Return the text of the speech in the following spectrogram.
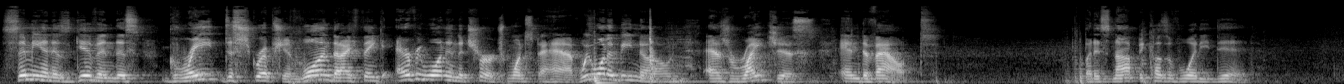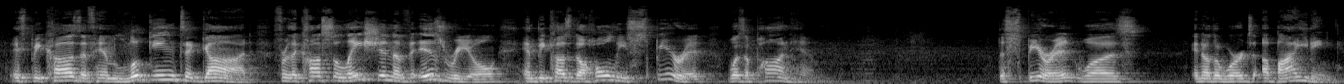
Simeon is given this great description, one that I think everyone in the church wants to have. We want to be known as righteous and devout. But it's not because of what he did. It's because of him looking to God for the consolation of Israel and because the Holy Spirit was upon him. The Spirit was, in other words, abiding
